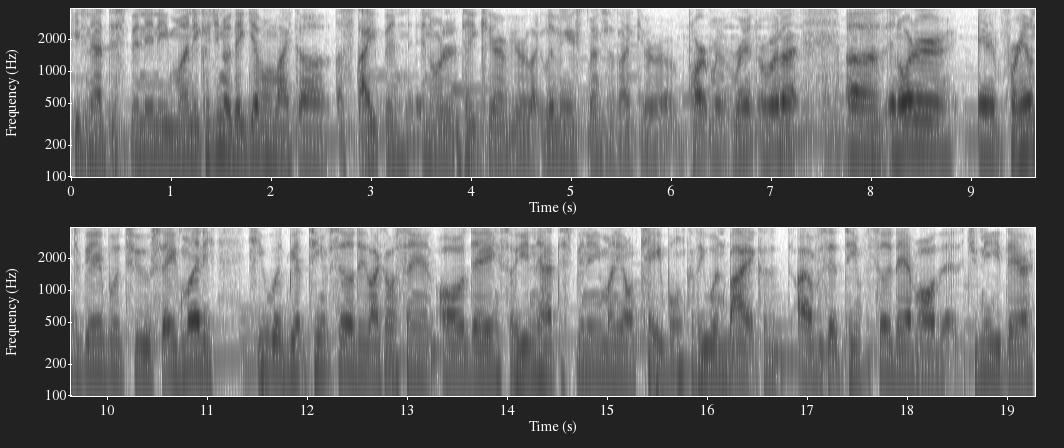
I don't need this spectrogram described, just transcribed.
he didn't have to spend any money because you know they give him like a, a, stipend in order to take care of your like living expenses, like your apartment rent or whatnot. Uh, in order and for him to be able to save money, he would be at the team facility, like I was saying, all day. So he didn't have to spend any money on cable because he wouldn't buy it. Because obviously at the team facility, they have all that you need there.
